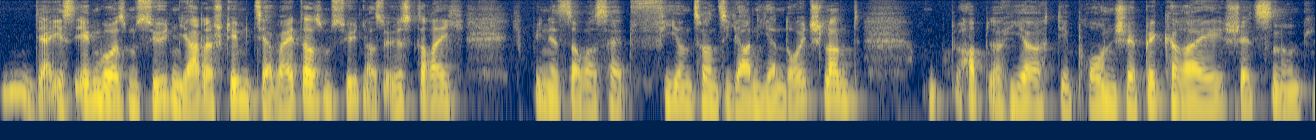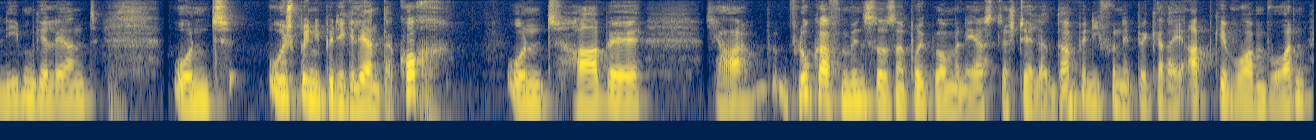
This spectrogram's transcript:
der ist irgendwo aus dem Süden. Ja, das stimmt, sehr weit aus dem Süden, aus Österreich. Ich bin jetzt aber seit 24 Jahren hier in Deutschland und habe hier die Branche Bäckerei schätzen und lieben gelernt. Und ursprünglich bin ich gelernter Koch und habe ja, Flughafen Münster Osnabrück war meine erste Stelle. Und dann bin ich von der Bäckerei abgeworben worden.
